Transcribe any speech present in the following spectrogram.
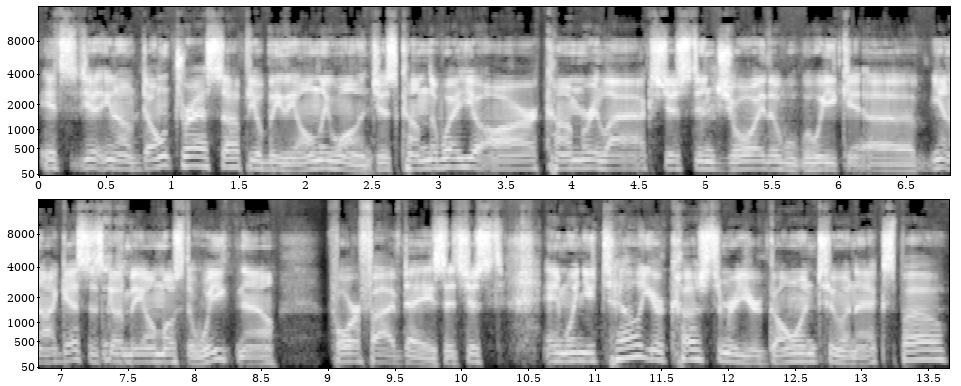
it's you know don't dress up. You'll be the only one. Just come the way you are. Come relax. Just enjoy the week uh, you know i guess it's going to be almost a week now four or five days. It's just and when you tell your customer you're going to an expo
